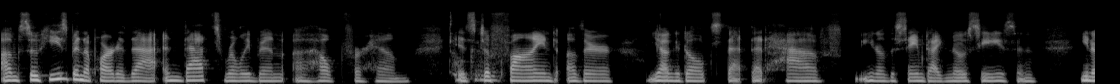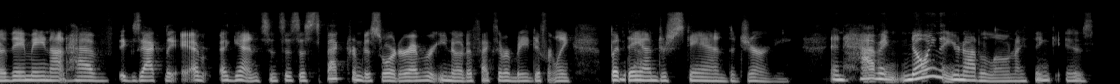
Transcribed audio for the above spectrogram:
Um, so he's been a part of that. And that's really been a help for him is to find other young adults that that have you know the same diagnoses and you know they may not have exactly again since it's a spectrum disorder every you know it affects everybody differently but yeah. they understand the journey and having knowing that you're not alone i think is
